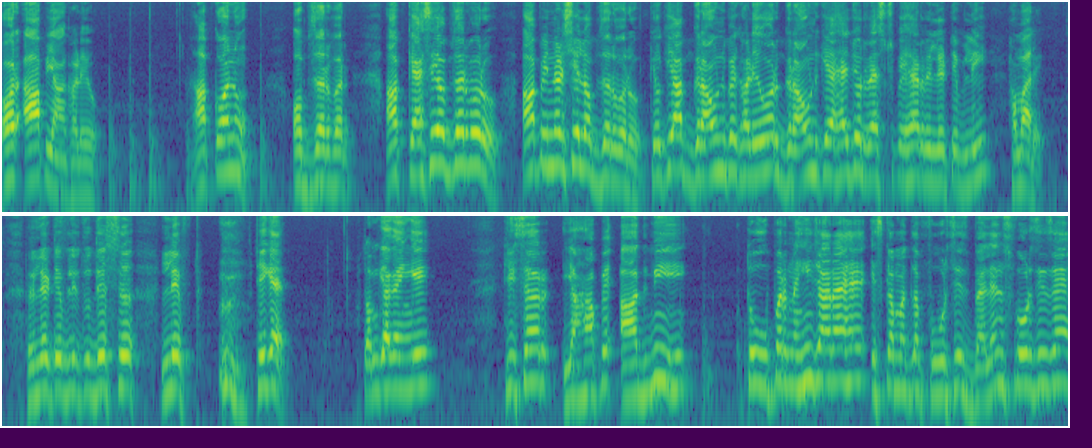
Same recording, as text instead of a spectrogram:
और आप यहाँ खड़े हो। आप कौन हो? ऑब्जर्वर आप कैसे ऑब्जर्वर हो? आप इनर्शियल ऑब्जर्वर हो, क्योंकि आप ग्राउंड पे खड़े हो, और ग्राउंड क्या है जो रेस्ट पे है रिलेटिवली हमारे। रिलेटिवली टू दिस लिफ्ट ठीक है? तो हम क्या कहेंगे? कि सर, यहाँ पे आदमी तो ऊपर नहीं जा रहा है, इसका मतलब फोर्सेस बैलेंस फोर्सेस हैं।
